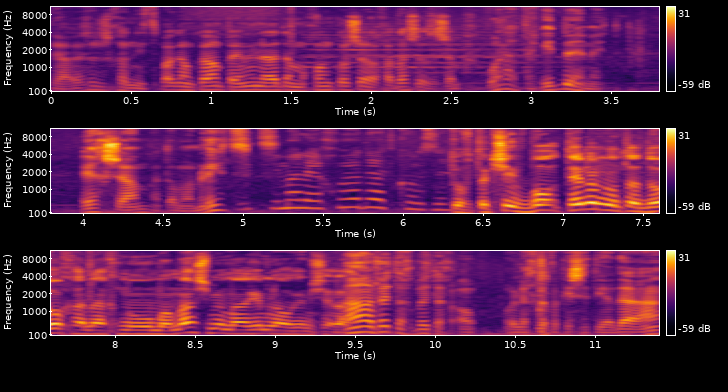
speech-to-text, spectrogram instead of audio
והרכב שלך נצפה גם כמה פעמים ליד המכון כושר החדש הזה שם. וואלה, תגיד באמת, איך שם? אתה ממליץ? אימא'לה, איך הוא יודע את כל זה? טוב, תקשיב, בוא, תן לנו את הדוח, אנחנו ממש ממהרים להורים שלנו. אה, בטח, בטח. אה, הולך לבקש את ידה, אה?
